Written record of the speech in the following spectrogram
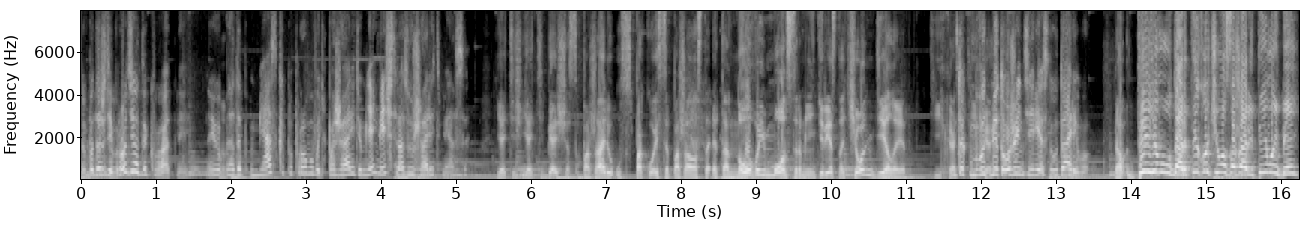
Ну подожди, вроде адекватный. Ну, надо мяско попробовать пожарить. У меня меч сразу жарит мясо. Я, те, я тебя сейчас пожарю, успокойся, пожалуйста. Это новый монстр. Мне интересно, что он делает. Тихо. Ну, так тихо. вот мне тоже интересно, ударь его. Да, ты его ударь, ты хочешь его зажарить, ты его и бей.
